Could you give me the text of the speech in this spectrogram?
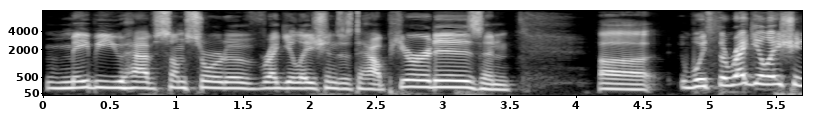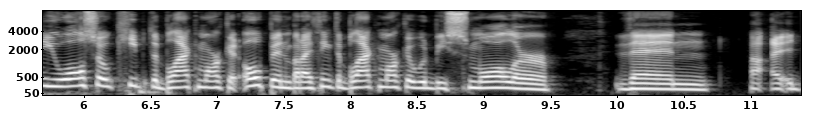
Maybe you have some sort of regulations as to how pure it is. And uh, with the regulation, you also keep the black market open, but I think the black market would be smaller than, uh, it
